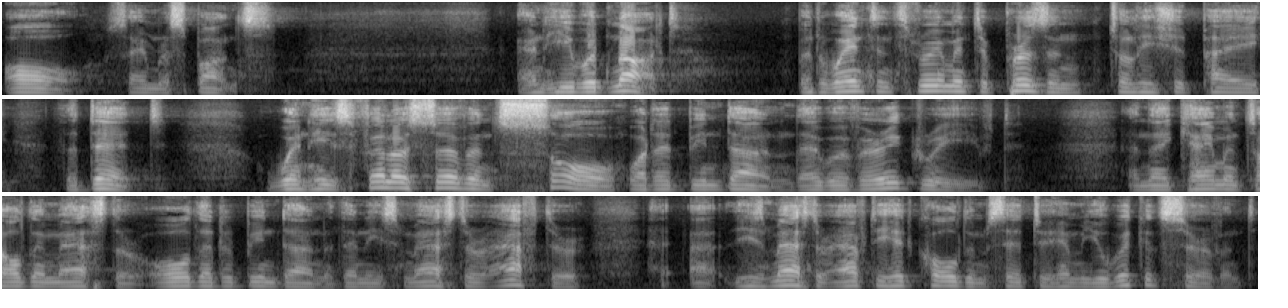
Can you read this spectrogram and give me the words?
all. Same response. And he would not, but went and threw him into prison till he should pay the debt. When his fellow servants saw what had been done, they were very grieved. And they came and told their master all that had been done. Then his master, after uh, his master, after he had called him, said to him, "You wicked servant,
